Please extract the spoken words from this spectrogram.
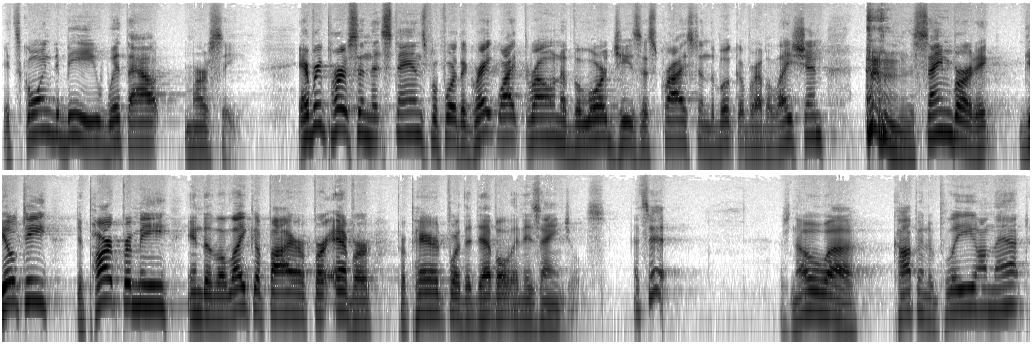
it's going to be without mercy. Every person that stands before the great white throne of the Lord Jesus Christ in the book of Revelation, the same verdict guilty, depart from me into the lake of fire forever, prepared for the devil and his angels. That's it. There's no uh, copping a plea on that.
